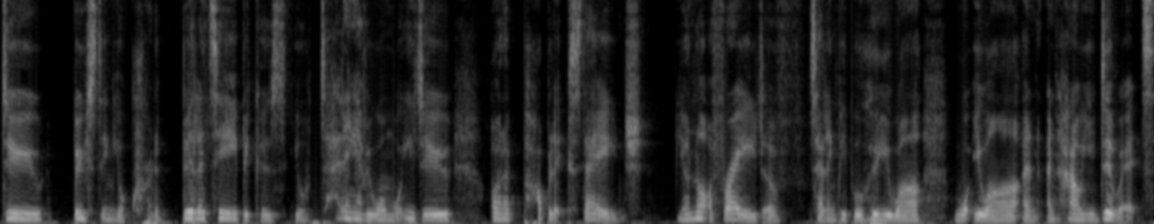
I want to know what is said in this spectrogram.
do, boosting your credibility because you're telling everyone what you do on a public stage. you're not afraid of telling people who you are, what you are, and, and how you do it.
